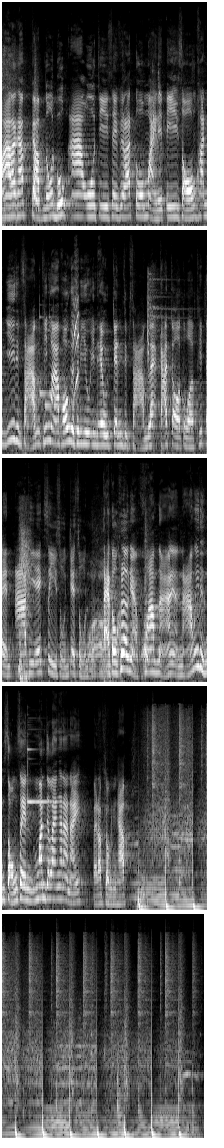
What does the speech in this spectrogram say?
มาแล้วครับ กับโน้ตบุ๊ก ROG Zephyrus ตัวใหม่ในปี 2023 ที่มาพร้อมกับ CPU Intel Gen 13 และการ์ดจอตัวที่เป็น RTX 4070 แต่ตัวเครื่องเนี่ย ความหนาเนี่ย หนาไม่ถึง 2 เซน มันจะแรงขนาดไหน ไปรับชมกันครับ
